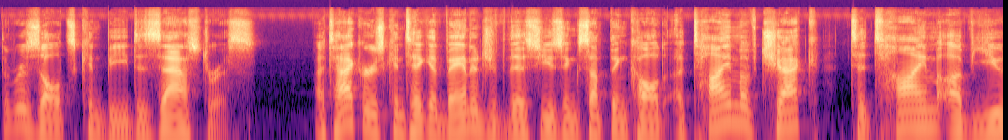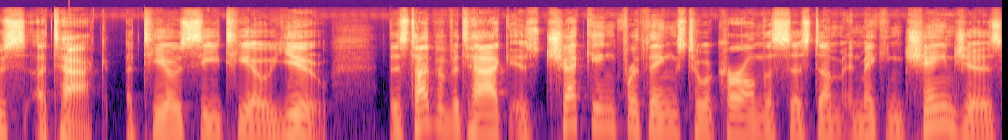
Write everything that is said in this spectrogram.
the results can be disastrous. Attackers can take advantage of this using something called a time of check to time of use attack, a TOC-TOU. This type of attack is checking for things to occur on the system and making changes,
